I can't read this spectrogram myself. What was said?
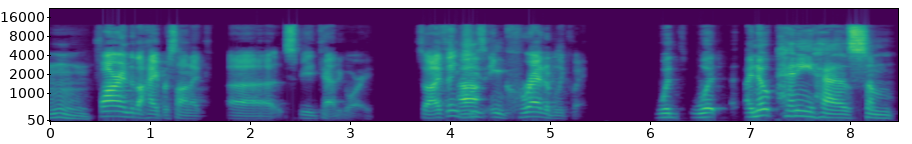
Hmm. far into the hypersonic uh, speed category. So I think Uh, she's incredibly quick. Would would I know Penny has some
